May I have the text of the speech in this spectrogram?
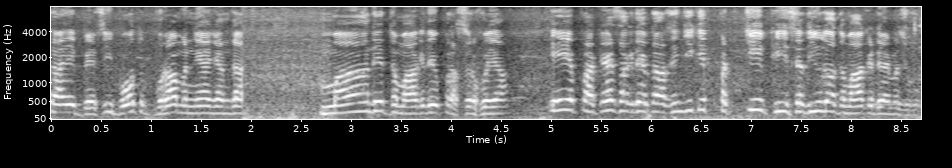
ਤਾਂ ਇਹ ਵੈਸੀ ਬਹੁਤ ਬੁਰਾ ਮੰਨਿਆ ਜਾਂਦਾ। ਮਾਂ ਦੇ ਦਿਮਾਗ ਦੇ ਉੱਪਰ ਅਸਰ ਹੋਇਆ। ਇਹ ਆਪਾਂ ਕਹਿ ਸਕਦੇ ਹਾਂ ਅਵਤਾਰ ਸਿੰਘ ਜੀ ਕਿ 25 ਫੀਸਦੀ ਉਹਦਾ ਦਿਮਾਗ ਡੈਮੇਜ ਹੋ ਗਿਆ।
